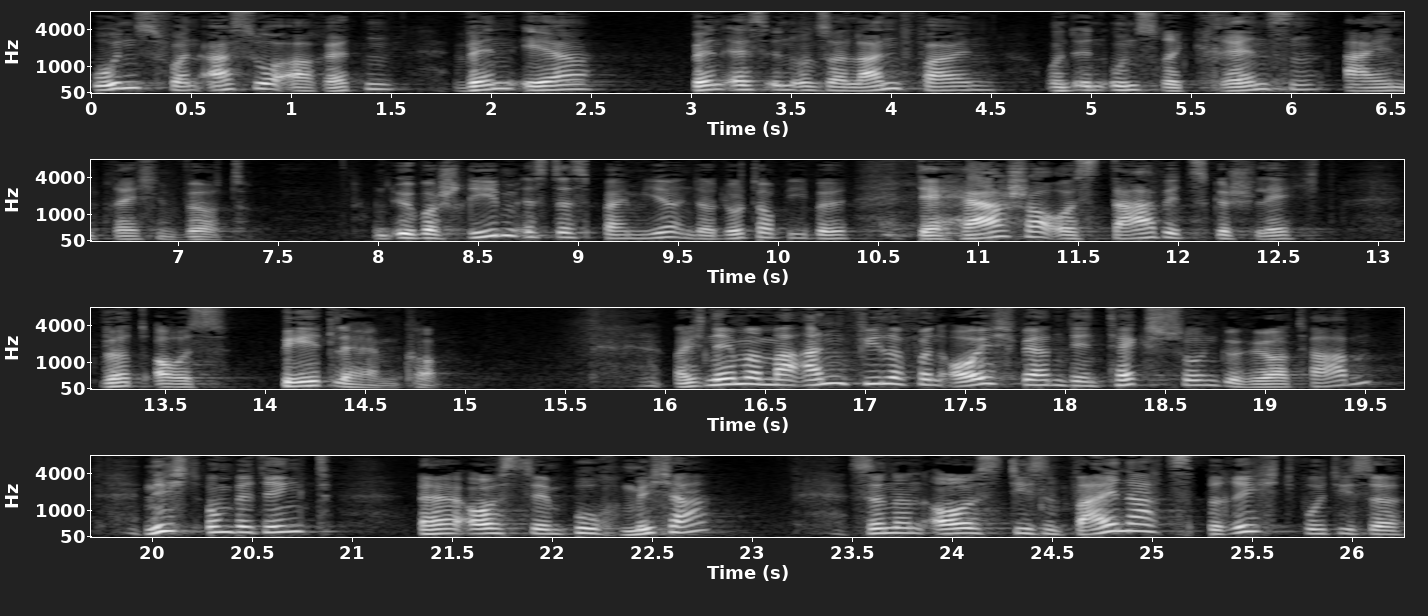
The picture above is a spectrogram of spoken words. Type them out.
uns von Assur erretten, wenn er, wenn es in unser Land fallen und in unsere Grenzen einbrechen wird. Und überschrieben ist es bei mir in der Lutherbibel, der Herrscher aus Davids Geschlecht wird aus Bethlehem kommen. Ich nehme mal an, viele von euch werden den Text schon gehört haben. Nicht unbedingt äh, aus dem Buch Micha, sondern aus diesem Weihnachtsbericht, wo diese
